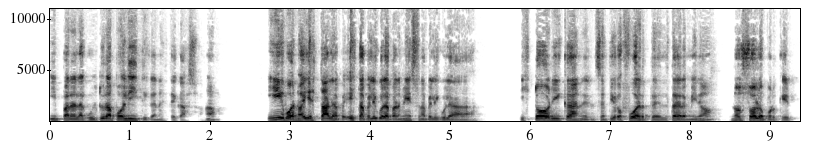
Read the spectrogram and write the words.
y para la cultura política en este caso, ¿no? Y bueno, ahí está, la, esta película para mí es una película histórica en el sentido fuerte del término, no solo porque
